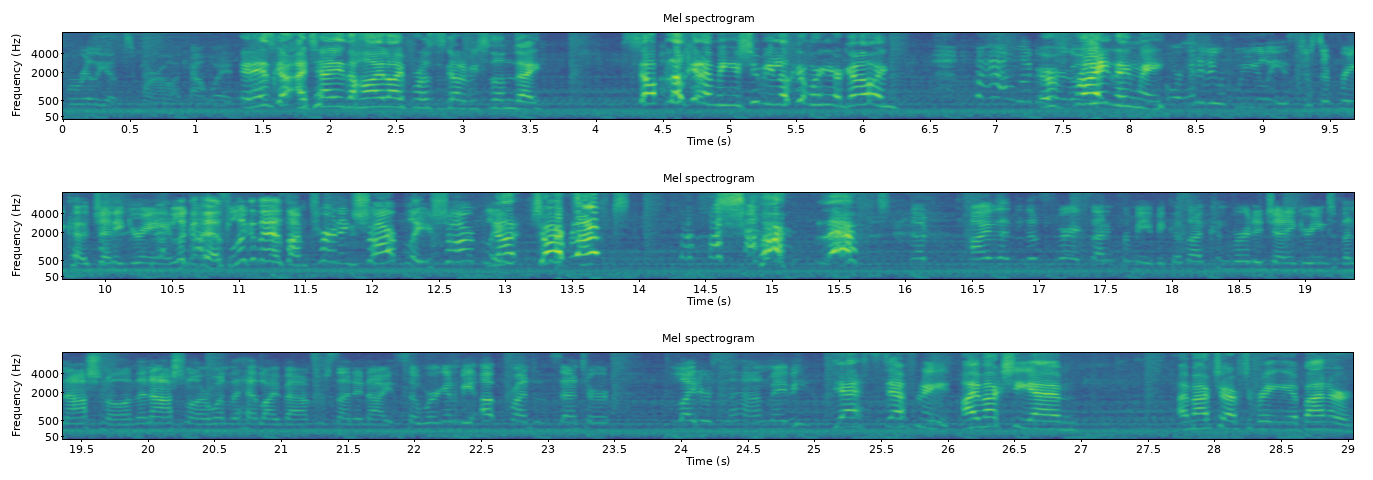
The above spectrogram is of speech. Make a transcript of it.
brilliant tomorrow. I can't wait. It is. Go- I tell you, the highlight for us is going to be Sunday. Stop looking at me. You should be looking where you're going. I am looking You're frightening me. We're going to do wheelies just to freak out Jenny Greene. Look at this. Look at this. I'm turning sharply, sharply. No, sharp left. Sharp left. No, I, this is very exciting for me because I've converted Jenny Greene to the National, and the National are one of the headline bands for Sunday night. So we're going to be up front and center, lighters in the hand, maybe. Yes, definitely. I'm actually. Um, I'm after after bringing a banner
